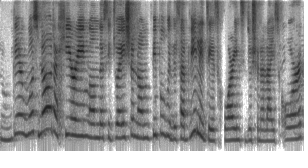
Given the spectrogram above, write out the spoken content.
there was not a hearing on the situation on people with disabilities who are institutionalized or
